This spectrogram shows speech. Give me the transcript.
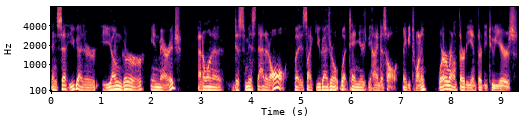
and Seth. You guys are younger in marriage. I don't want to dismiss that at all, but it's like you guys are what ten years behind us all, maybe twenty. We're around thirty and thirty-two years.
